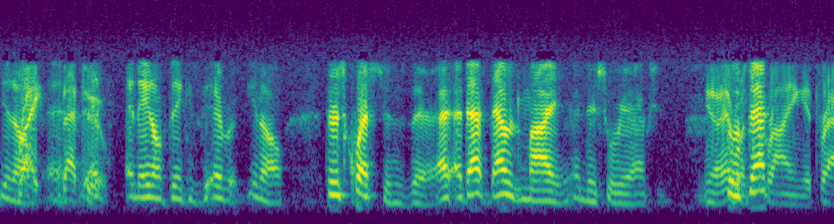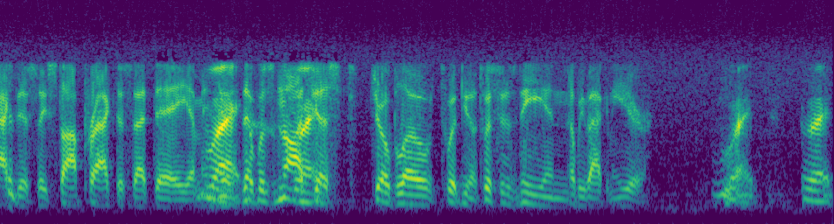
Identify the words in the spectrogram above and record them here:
You know, right? And, that too. And, and they don't think he's ever. You know, there's questions there. I, I, that that was my initial reaction. You know, everyone's that, crying at practice. They stopped practice that day. I mean, right. that was not right. just Joe Blow, twi- you know, twisted his knee and he'll be back in a year. Right, right.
